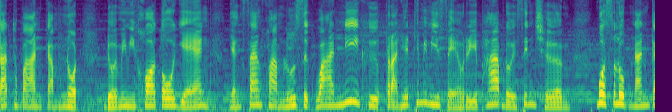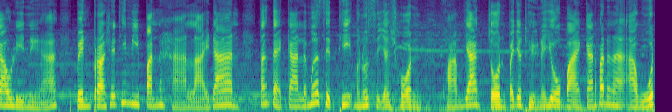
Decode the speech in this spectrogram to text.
รัฐบาลกำหนด โดยไม่มีข้อโต้แย้ง ยังสร้างความรู้สึกว่านี่คือประเทศที่ไม่มีเสรีภาพโดยสิ้นเชิง บทสรุปนั้นเกาหลีเหนือ เป็นประเทศที่มีปัญหาหลายด้าน ตั้งแต่การละเมิดสิทธิมนุษยชน ความยากจนไปจนถึงนโยบายการพัฒนาอาวุธ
